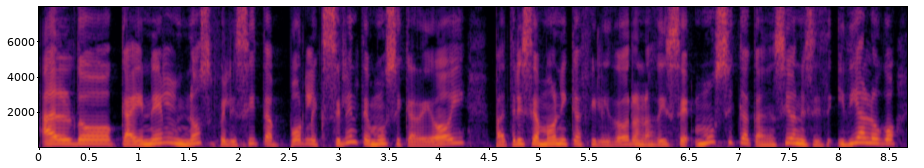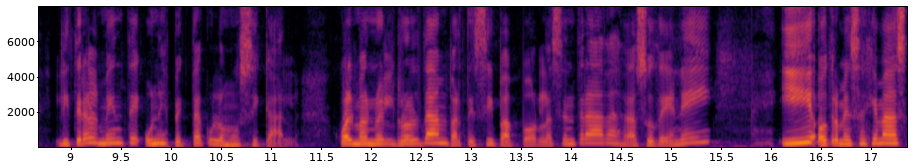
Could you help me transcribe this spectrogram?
Aldo Cainel nos felicita por la excelente música de hoy. Patricia Mónica Filidoro nos dice, música, canciones y, y diálogo, literalmente un espectáculo musical. Juan Manuel Roldán participa por las entradas, da su DNI. Y otro mensaje más.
